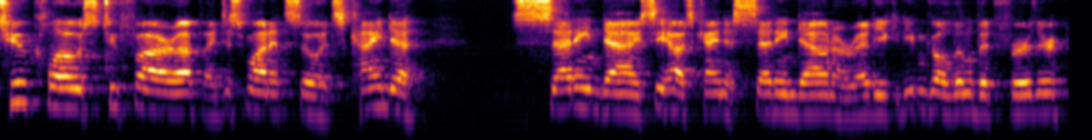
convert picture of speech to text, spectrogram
too close, too far up. I just want it so it's kind of setting down. You see how it's kind of setting down already? You could even go a little bit further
